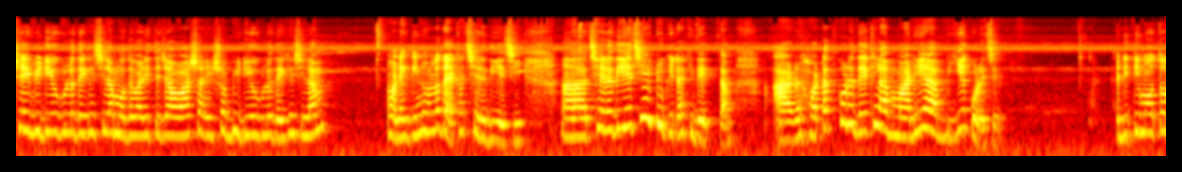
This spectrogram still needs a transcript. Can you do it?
সেই ভিডিওগুলো দেখেছিলাম, ওদের বাড়িতে যাওয়া আসা, এইসব ভিডিওগুলো দেখেছিলাম। অনেক দিন হলো দেখা ছেড়ে দিয়েছি। ছেড়ে দিয়েছি টুকিটাকি দেখতাম। আর হঠাৎ করে দেখলাম, মারিয়া বিয়ে করেছে। রীতিমতো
